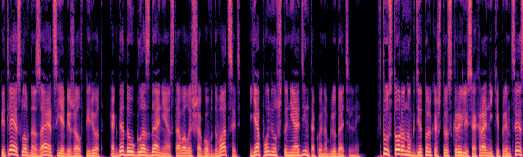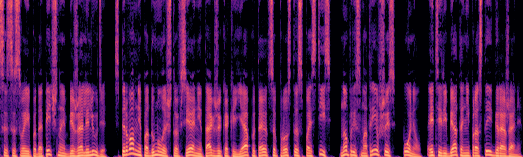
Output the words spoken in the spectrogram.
Петляя словно заяц, я бежал вперед. Когда до угла здания оставалось шагов 20, я понял, что не один такой наблюдательный. В ту сторону, где только что скрылись охранники принцессы со своей подопечной, бежали люди. Сперва мне подумалось, что все они так же, как и я, пытаются просто спастись, но присмотревшись, понял, эти ребята не простые горожане.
